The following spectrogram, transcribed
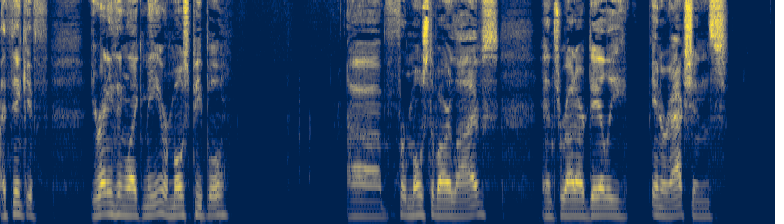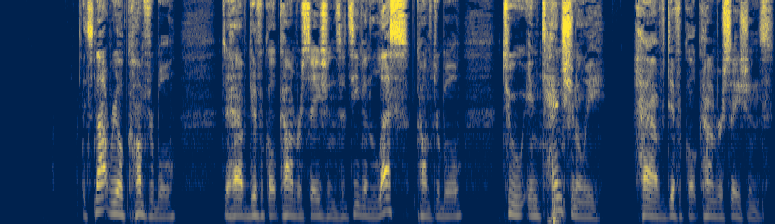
I think if you're anything like me or most people, uh, for most of our lives and throughout our daily interactions, it's not real comfortable to have difficult conversations. It's even less comfortable to intentionally have difficult conversations.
